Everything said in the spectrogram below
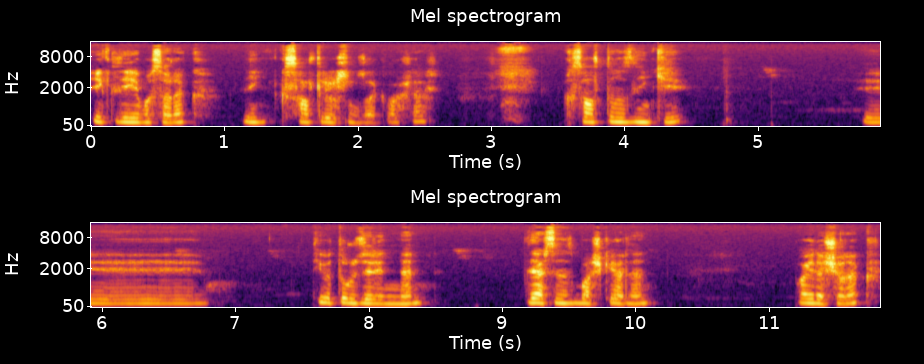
ekleye basarak link kısaltıyorsunuz arkadaşlar. Kısalttığınız linki e, Twitter üzerinden dilerseniz başka yerden paylaşarak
